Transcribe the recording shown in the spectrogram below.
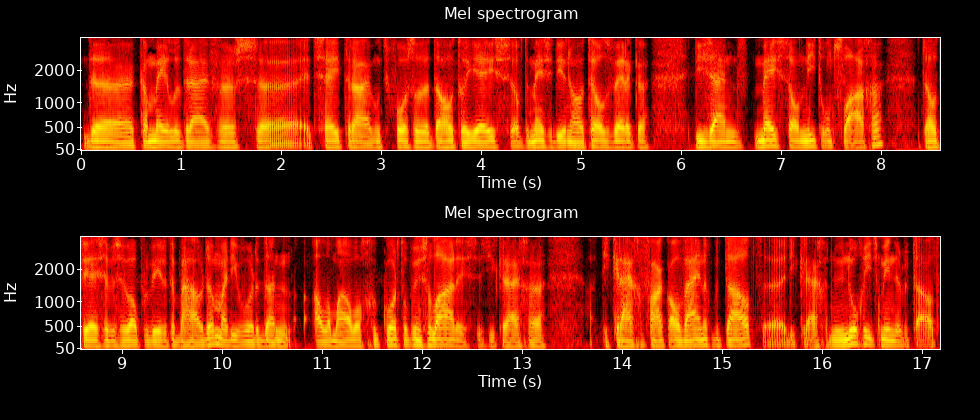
de kamelendrijvers, uh, cetera. Je moet je voorstellen dat de hoteliers of de mensen die in de hotels werken, die zijn meestal niet ontslagen. De hoteliers hebben ze wel proberen te behouden, maar die worden dan allemaal wel gekort op hun salaris. Dus die krijgen, die krijgen vaak al weinig betaald. die krijgen nu nog iets minder betaald.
